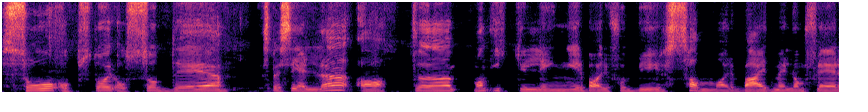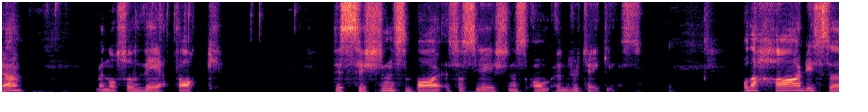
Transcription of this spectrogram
så oppstår også det spesielle at uh, man ikke lenger bare forbyr samarbeid mellom flere, men også vedtak. Decisions by associations of undertakings. Og det er her disse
